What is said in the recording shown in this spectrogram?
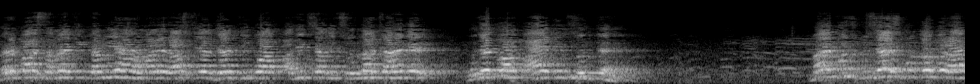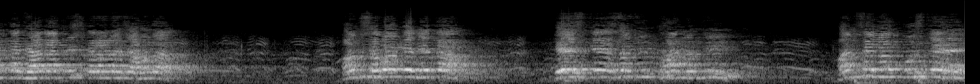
मेरे पास समय की कमी है। हमारे राष्ट्रीय अध्यक्ष जी को आप अधिक से अधिक सुनना चाहेंगे। मुझे तो आप आए दिन सुनते हैं। मैं कुछ विशेष मुद्दों पर आपका ध्यान आकृष्ट कराना चाहूँगा। हम सभा के नेता, देश के यशस्वी प्रधानमंत्री हमसे लोग पूछते हैं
